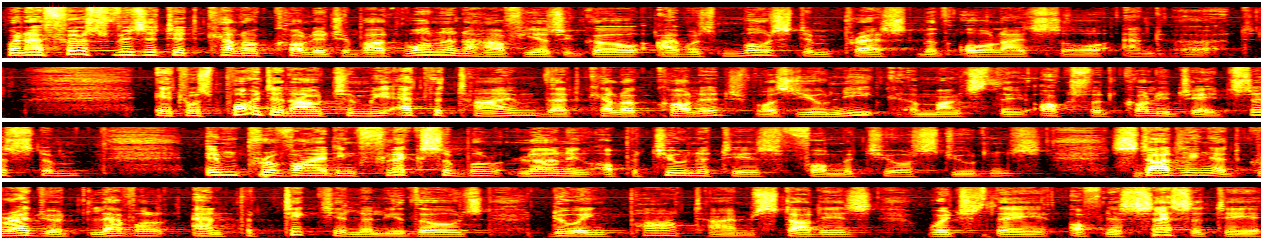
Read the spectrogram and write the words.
When I first visited Kellogg College about one and a half years ago, I was most impressed with all I saw and heard. It was pointed out to me at the time that Kellogg College was unique amongst the Oxford collegiate system in providing flexible learning opportunities for mature students studying at graduate level and particularly those doing part-time studies which they of necessity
